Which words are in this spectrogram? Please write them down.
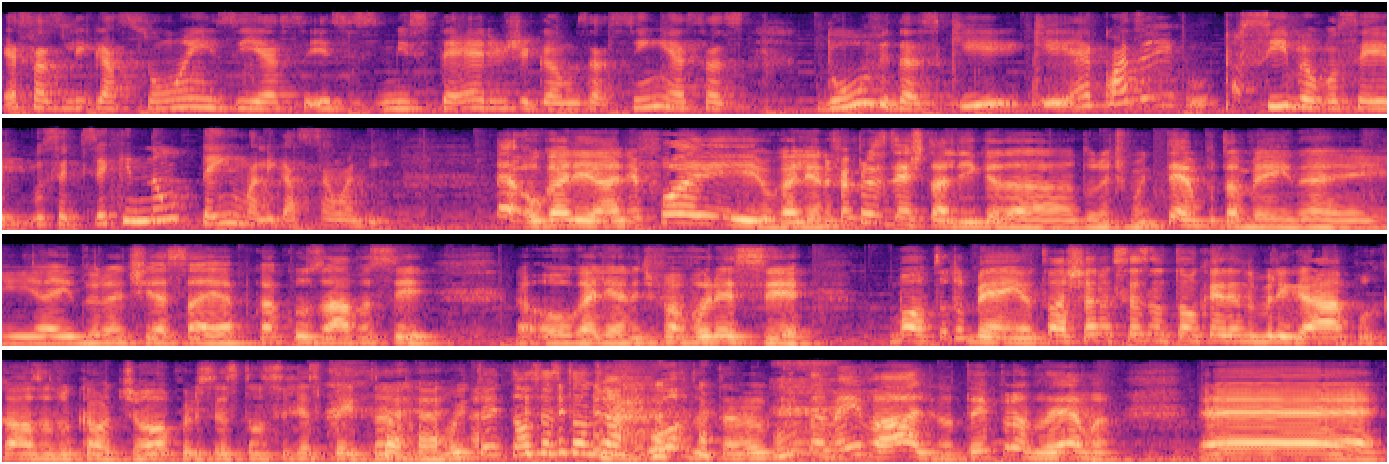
essas ligações e esses mistérios, digamos assim, essas dúvidas que, que é quase impossível você, você dizer que não tem uma ligação ali. É, o Galliani foi. O Galliani foi presidente da Liga da, durante muito tempo também, né? E aí durante essa época acusava-se o Galliani de favorecer. Bom, tudo bem, eu tô achando que vocês não estão querendo brigar por causa do Cautiópolis, vocês estão se respeitando muito, então vocês estão de acordo também, o que também vale, não tem problema. É,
